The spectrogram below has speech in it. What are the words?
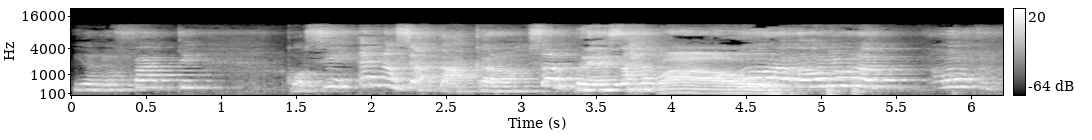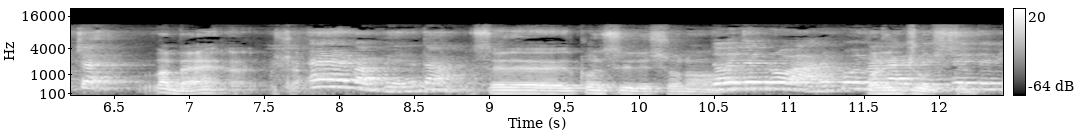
Io li ho fatti così e non si attaccano. Sorpresa! Wow. Uno, ognuno, un- cioè, Vabbè, eh, cioè, eh va bene, dai. se i consigli sono... Dovete provare, poi magari leggetevi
